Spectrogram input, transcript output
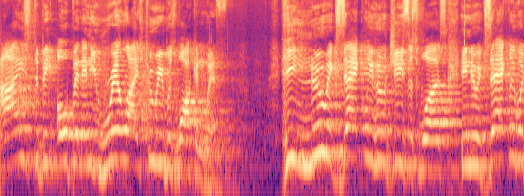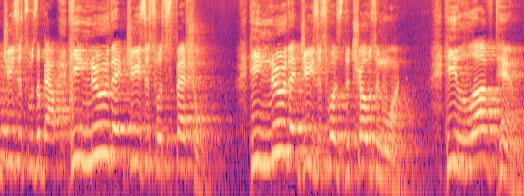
eyes to be open and he realized who he was walking with. He knew exactly who Jesus was. He knew exactly what Jesus was about. He knew that Jesus was special. He knew that Jesus was the chosen one. He loved him.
